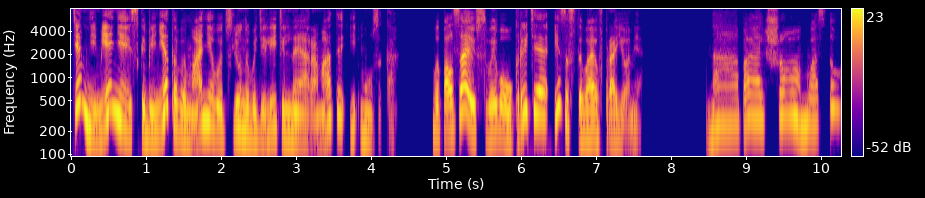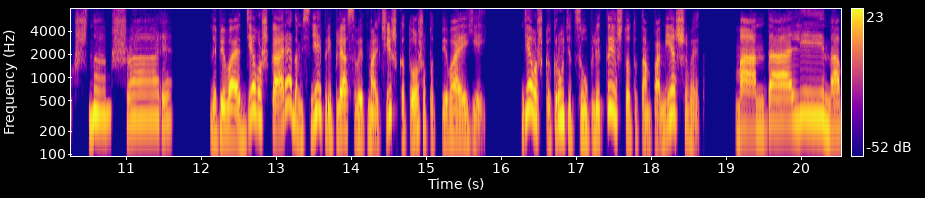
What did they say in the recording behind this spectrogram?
Тем не менее, из кабинета выманивают слюновыделительные ароматы и музыка. Выползаю из своего укрытия и застываю в проеме. «На большом воздушном шаре», — напевает девушка, а рядом с ней приплясывает мальчишка, тоже подпевая ей. Девушка крутится у плиты, что-то там помешивает. «Мандалинового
